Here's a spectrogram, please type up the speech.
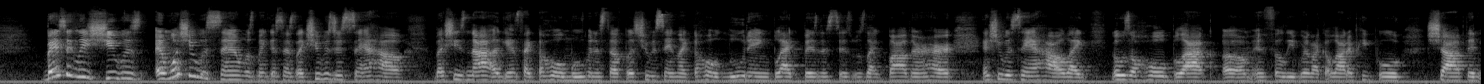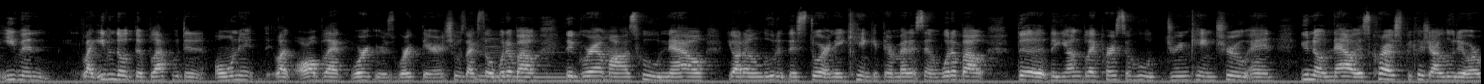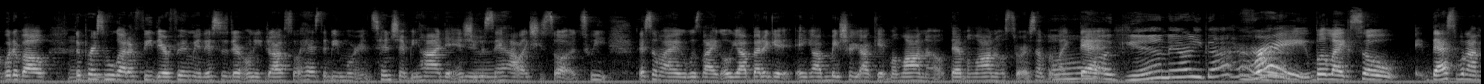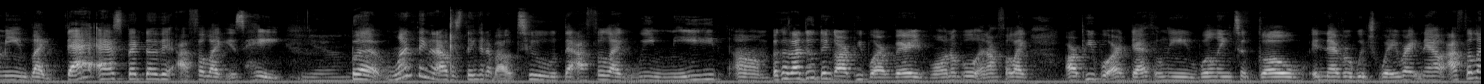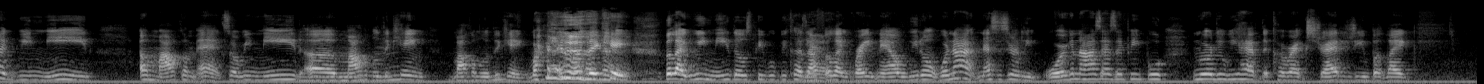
basically she was and what she was saying was making sense like she was just saying how like she's not against like the whole movement and stuff but she was saying like the whole looting black businesses was like bothering her and she was saying how like it was a whole block um in philly where like a lot of people shopped and even like even though the black people didn't own it, like all black workers worked there. And she was like, so what about the mm. grandmas who now y'all done looted this store and they can't get their medicine? What about the the young black person who dream came true and you know now is crushed because y'all looted? Or what about the person who mm-hmm. got to feed their family and this is their only job? So it has to be more intention behind it. And she was saying how like she saw a tweet that somebody was like, oh y'all better get and y'all make sure y'all get Milano that Milano store or something like Oh, that. again, they already got her. Right, but like so that's what I mean. Like that aspect of it, I feel like is hate. Yeah. But one thing that I was thinking about too that I feel like we need, um, because I do think our people are very vulnerable, and I feel like our people are definitely willing to go in never which way right now. I feel like we need a Malcolm X or we need a Malcolm Luther King, Malcolm Luther King, Martin Luther King. But like we need those people because I feel like right now we don't we're not necessarily organized as a people, nor do we have the correct strategy. But like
